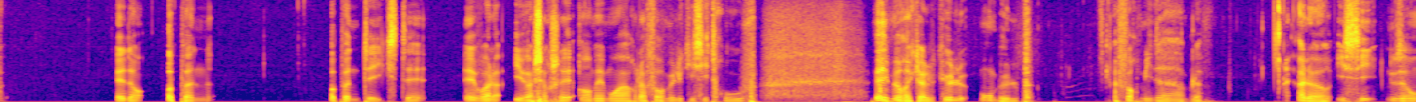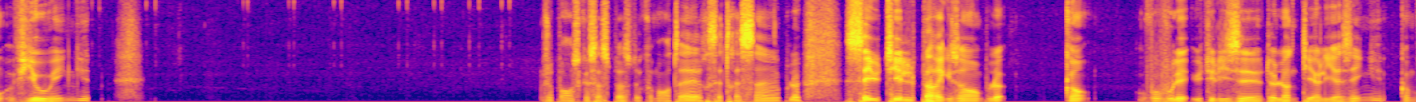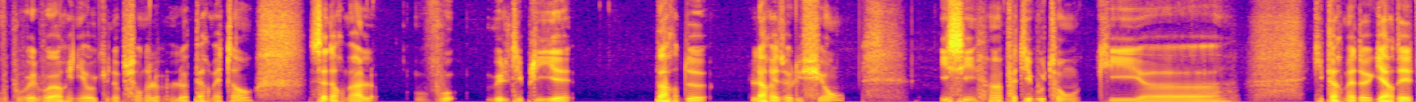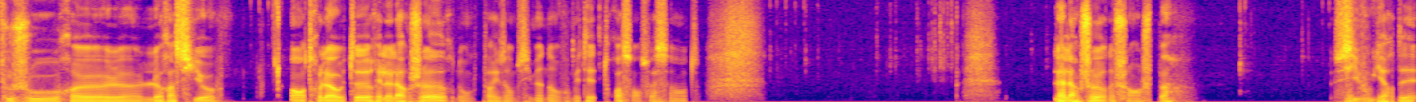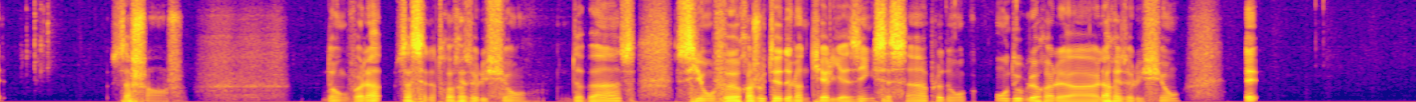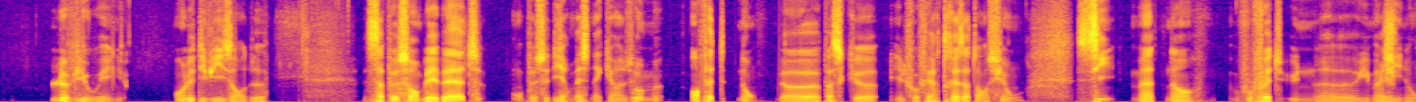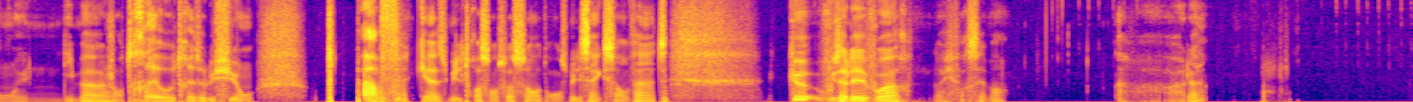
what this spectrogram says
et dans Open, OpenTXT, et voilà, il va chercher en mémoire la formule qui s'y trouve, et il me recalcule mon bulb. Formidable. Alors, ici, nous avons Viewing, Je pense que ça se passe de commentaires, c'est très simple. C'est utile par exemple quand vous voulez utiliser de l'anti-aliasing. Comme vous pouvez le voir, il n'y a aucune option le, permettant. C'est normal, vous multipliez par deux la résolution. Ici, un petit bouton qui, euh, permet de garder toujours euh, le ratio entre la hauteur et la largeur. Donc par exemple si maintenant vous mettez 360, la largeur ne change pas. Si vous gardez, ça change. Donc voilà, ça c'est notre résolution de base. Si on veut rajouter de l'anti-aliasing, c'est simple, donc on doublera la, la résolution et le viewing, on le divise en deux. Ça peut sembler bête, on peut se dire mais ce n'est qu'un zoom. En fait non, euh, parce que il faut faire très attention. Si maintenant vous faites une, euh, imaginons une image en très haute résolution, paf, 15360, 11520, que vous allez voir, oui forcément, voilà,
